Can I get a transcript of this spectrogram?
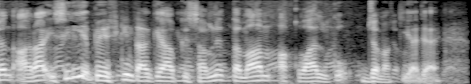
چند آرا اسی لیے پیش کی تاکہ آپ کے سامنے تمام اقوال کو جمع کیا جائے۔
